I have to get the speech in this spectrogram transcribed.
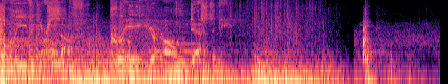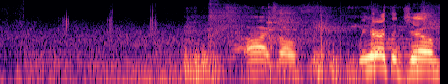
Believe in yourself. Create your own destiny. All right, so we here at the gym.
